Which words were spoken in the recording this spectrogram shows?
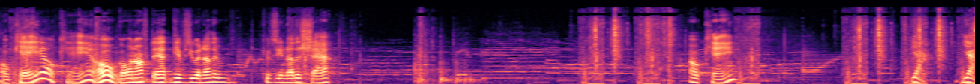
Okay, okay. Oh, going off that gives you another gives you another shot. Okay. Yeah. Yeah.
